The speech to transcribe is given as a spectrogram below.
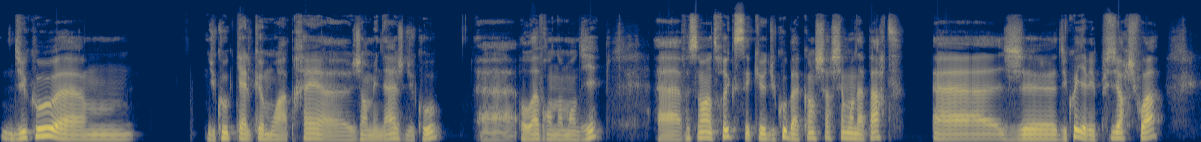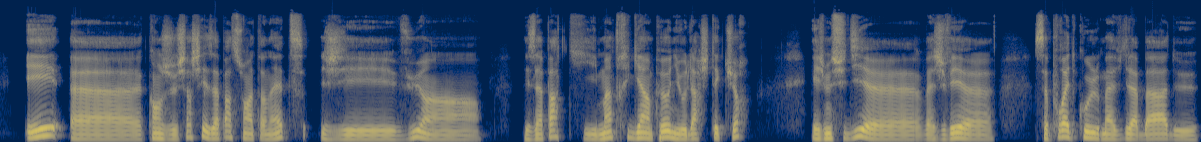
Du coup, du coup, quelques mois après, euh, j'emménage, du coup, au Havre en Normandie. Euh, faut savoir un truc, c'est que du coup, bah, quand je cherchais mon appart, du coup, il y avait plusieurs choix. Et euh, quand je cherchais les apparts sur Internet, j'ai vu un, des apparts qui m'intriguaient un peu au niveau de l'architecture. Et je me suis dit, euh, bah, je vais, euh, ça pourrait être cool, ma vie là-bas, de,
